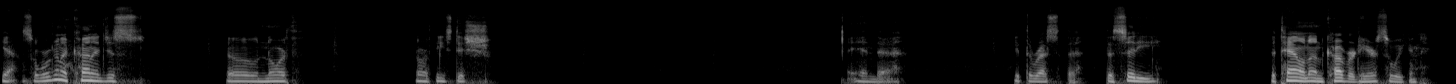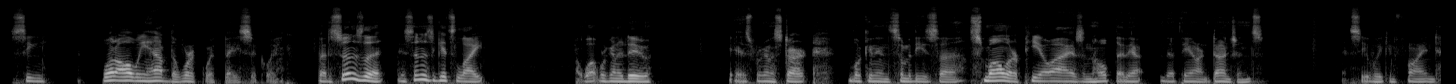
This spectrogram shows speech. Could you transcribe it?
Yeah, so we're going to kind of just go north, northeastish. And uh, get the rest of the, the city, the town uncovered here so we can see what all we have to work with, basically. But as soon as the as soon as it gets light, what we're going to do is we're going to start looking in some of these uh, smaller POIs and hope that they, are, that they aren't dungeons. And see if we can find...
